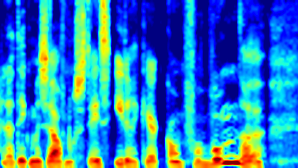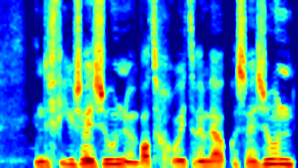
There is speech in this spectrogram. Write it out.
En dat ik mezelf nog steeds iedere keer kan verwonderen. In de vier seizoenen. Wat groeit er in welke seizoen?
